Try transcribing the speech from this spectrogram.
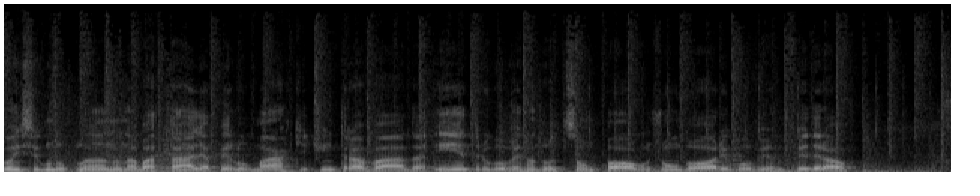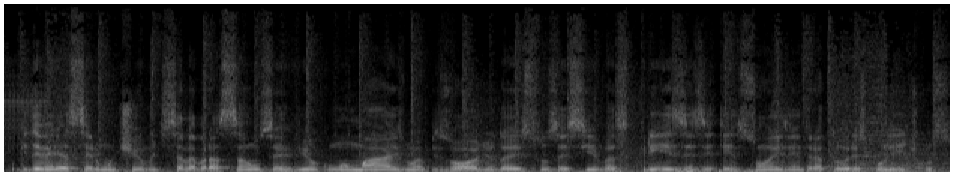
ficou em segundo plano na batalha pelo marketing travada entre o governador de São Paulo, João Dória, e o governo federal. O que deveria ser um motivo de celebração serviu como mais um episódio das sucessivas crises e tensões entre atores políticos.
